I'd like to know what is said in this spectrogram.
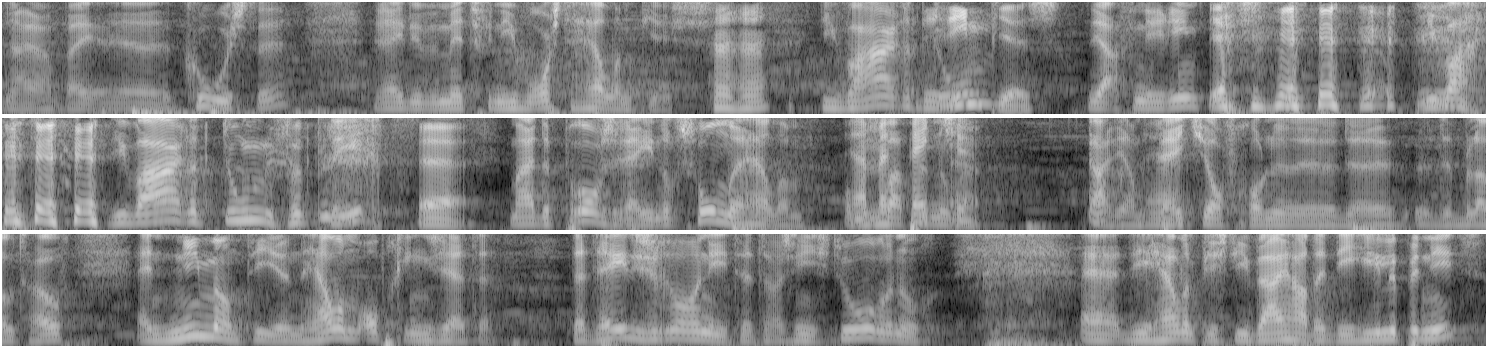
nou ja, bij eh koerste, reden we met van die worsthelmpjes. Uh-huh. Die waren Die toen... riempjes. Ja, van die riempjes. Die, die waren, die waren toen verplicht. Ja. Maar de profs reden nog zonder helm. Om Ja, met petje. Noemen. Ja, die had een Ja. petje of gewoon de, de, de bloot hoofd. En niemand die een helm op ging zetten. Dat deden ze gewoon niet. Het was niet stoer genoeg. Eh, die helmpjes die wij hadden, die hielpen niet.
